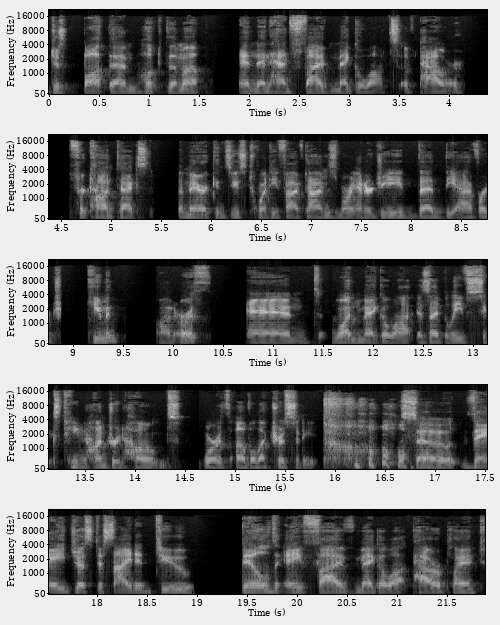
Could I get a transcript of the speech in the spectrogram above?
Just bought them, hooked them up, and then had five megawatts of power. For context, Americans use 25 times more energy than the average human on Earth. And one megawatt is, I believe, 1,600 homes worth of electricity. so they just decided to build a five megawatt power plant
